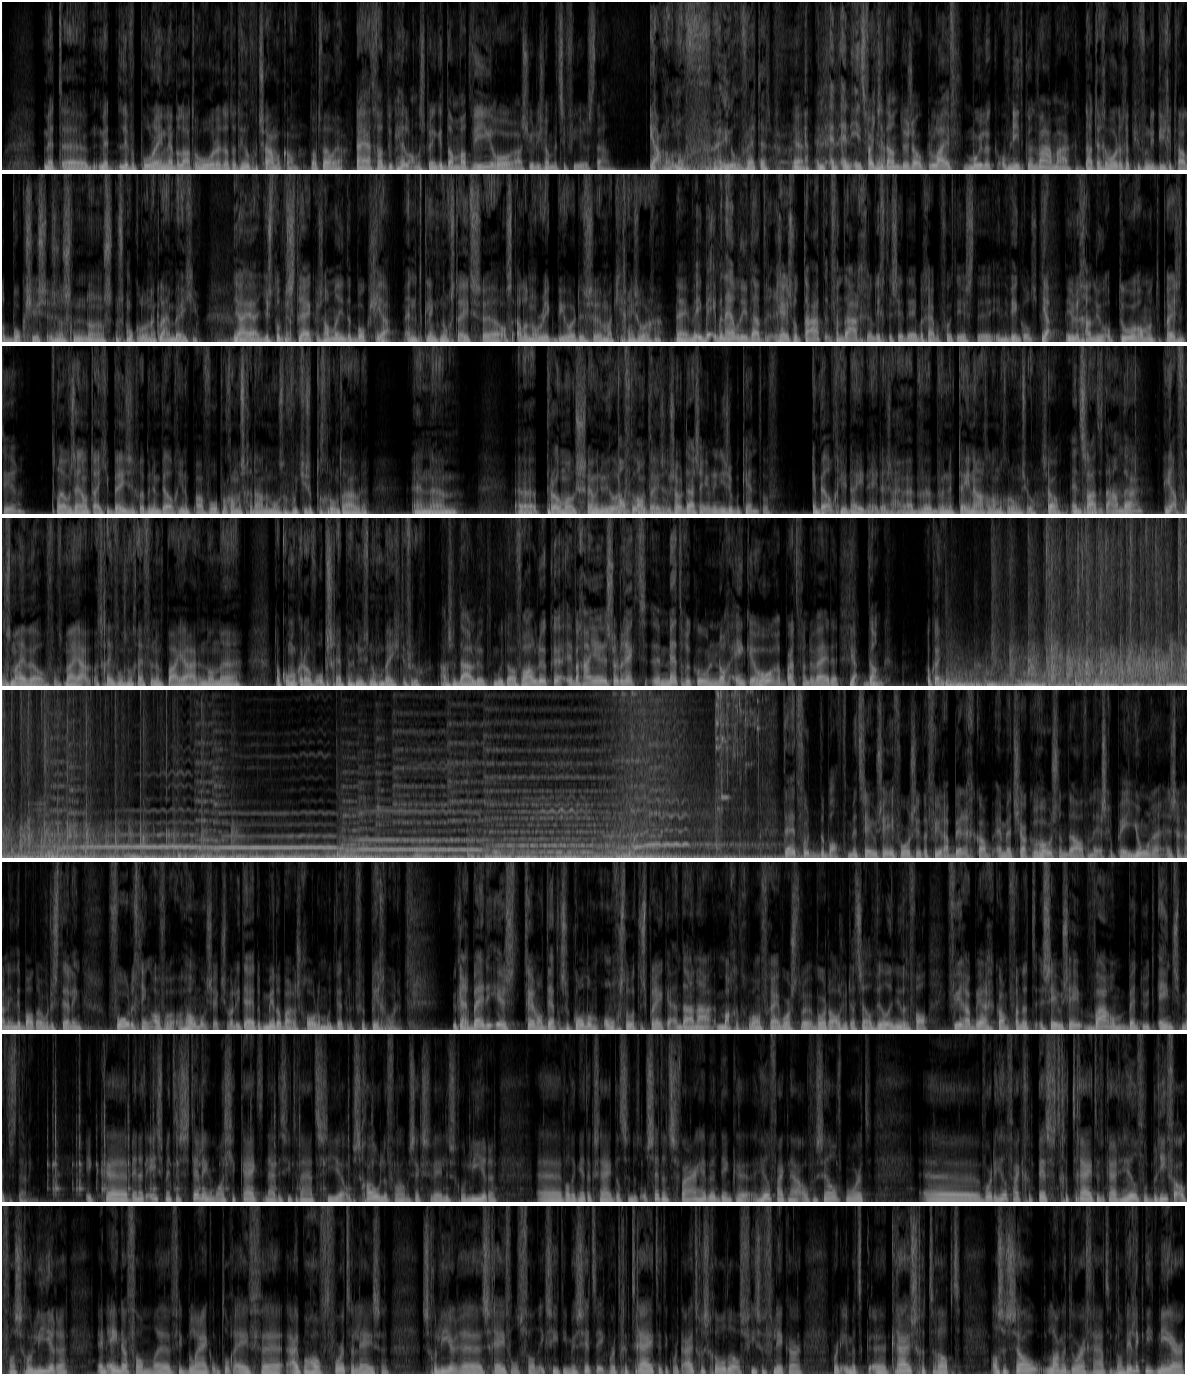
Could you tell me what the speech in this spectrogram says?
met, uh, met Liverpool Rain hebben laten horen dat het heel goed samen kan. Dat wel, ja. Nou ja, het gaat natuurlijk heel anders klinken dan wat we hier horen... als jullie zo met z'n vieren staan. Ja, nog, nog veel vetter. Ja. En, en, en iets wat je dan dus ook live moeilijk of niet kunt waarmaken? Nou, tegenwoordig heb je van die digitale boxjes. Dus dan, dan smokkelen we een klein beetje. Ja, ja je stopt die strijkers allemaal in dat boxje. Ja, en het klinkt nog steeds uh, als Eleanor Rigby, hoor. Dus uh, maak je geen zorgen. Nee, ik ben, ik ben helemaal niet naar het resultaat. Vandaag ligt de cd, begrijp ik, voor het eerst uh, in de winkels. Ja. En jullie gaan nu op tour om hem te presenteren? Nou, we zijn al een tijdje bezig. We hebben in België een paar voorprogramma's gedaan... om onze voetjes op de grond te houden. En... Um, uh, promo's zijn we nu heel want, erg veel want, mee bezig. Zo, daar zijn jullie niet zo bekend? Of? In België? Nee, nee daar zijn we. Hebben we hebben een teenagel aan de grond, joh. Zo, en slaat het aan daar? Ja, volgens mij wel. Volgens mij, ja, het geeft ons nog even een paar jaar en dan, uh, dan kom ik erover opscheppen. Nu is het nog een beetje te vroeg. Als het daar lukt, moet het overal lukken. We gaan je zo direct met Raccoon nog één keer horen. Bart van der Weijden, ja. dank. Oké. Okay. Tijd voor het debat met COC-voorzitter Vera Bergkamp... en met Jacques Roosendaal van de SGP Jongeren. En ze gaan in debat over de stelling... voorlichting over homoseksualiteit op middelbare scholen moet wettelijk verplicht worden. U krijgt beide eerst 230 seconden om ongestoord te spreken... en daarna mag het gewoon vrij worstelen worden, als u dat zelf wil in ieder geval. Vera Bergkamp van het COC, waarom bent u het eens met de stelling? Ik uh, ben het eens met de stelling, omdat als je kijkt naar de situatie op scholen... voor homoseksuele scholieren... Uh, wat ik net ook zei, dat ze het ontzettend zwaar hebben. Denken heel vaak na over zelfmoord. Uh, worden heel vaak gepest, getreid. We krijgen heel veel brieven, ook van scholieren. En één daarvan uh, vind ik belangrijk om toch even uit mijn hoofd voor te lezen. Scholier schreef ons van, ik zie het niet meer zitten. Ik word getreiterd, ik word uitgescholden als vieze flikker. Ik word in het kruis getrapt. Als het zo langer doorgaat, dan wil ik niet meer.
